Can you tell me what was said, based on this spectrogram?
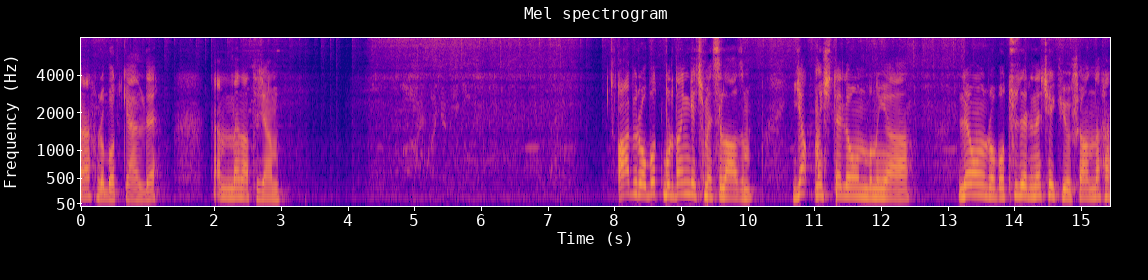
Ah robot geldi. Hemen atacağım. Abi robot buradan geçmesi lazım. Yapma işte Leon bunu ya. Leon robot üzerine çekiyor şu anda. Heh.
